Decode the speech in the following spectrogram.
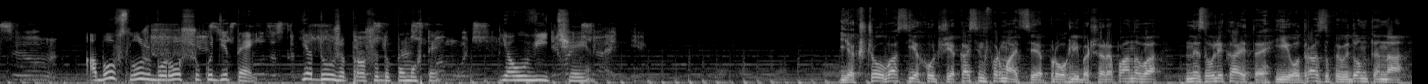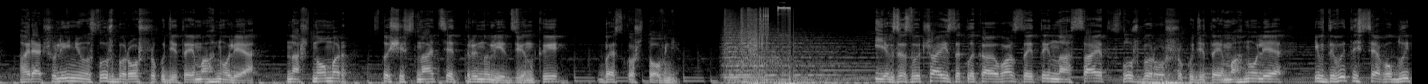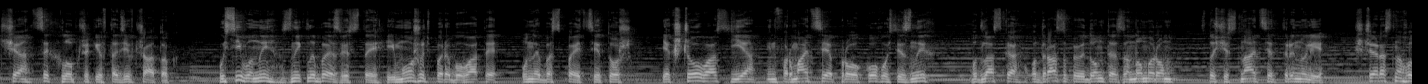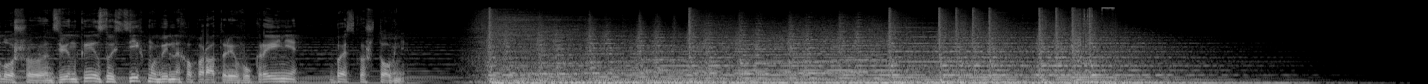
або в службу розшуку дітей. Я дуже прошу допомогти. Я у відчаї. Якщо у вас є хоч якась інформація про Гліба Черепанова, не зволікайте і одразу повідомте на гарячу лінію служби розшуку дітей Магнолія. Наш номер 116 30. Дзвінки безкоштовні. І як зазвичай закликаю вас зайти на сайт служби розшуку дітей Магнолія і вдивитися в обличчя цих хлопчиків та дівчаток. Усі вони зникли безвісти і можуть перебувати у небезпеці. Тож, якщо у вас є інформація про когось із них, будь ласка, одразу повідомте за номером 116 30. Ще раз наголошую, дзвінки з усіх мобільних операторів в Україні безкоштовні.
